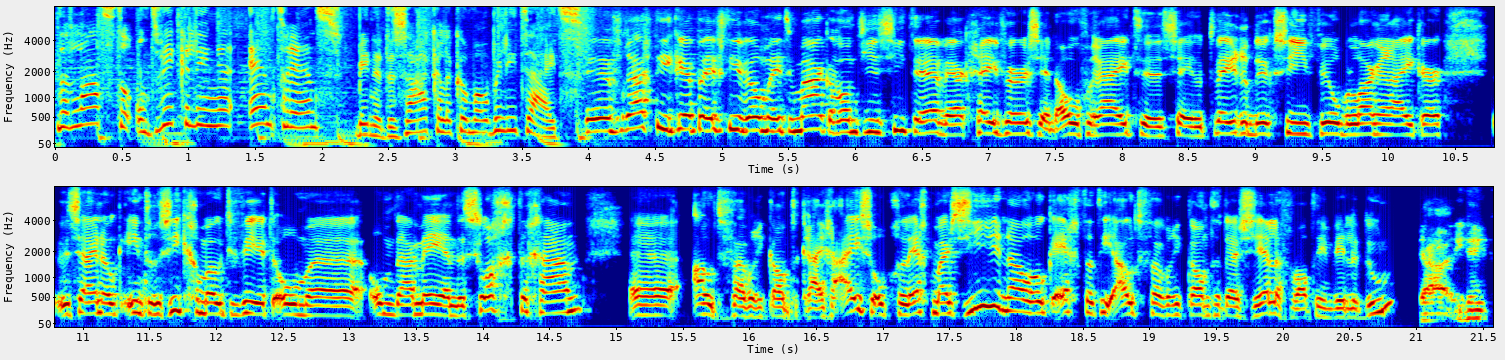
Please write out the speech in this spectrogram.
de laatste ontwikkelingen en trends binnen de zakelijke mobiliteit. De vraag die ik heb heeft hier wel mee te maken. Want je ziet hè, werkgevers en overheid, eh, CO2-reductie, veel belangrijker. We zijn ook intrinsiek gemotiveerd om, uh, om daarmee aan de slag te gaan. Uh, autofabrikanten krijgen eisen opgelegd. Maar zie je nou ook echt dat die autofabrikanten daar zelf wat in willen doen? Ja, ik denk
